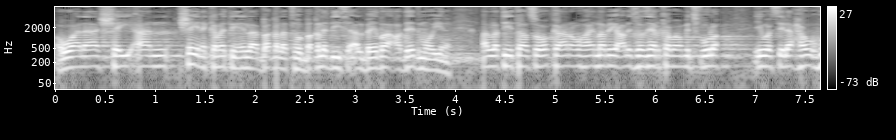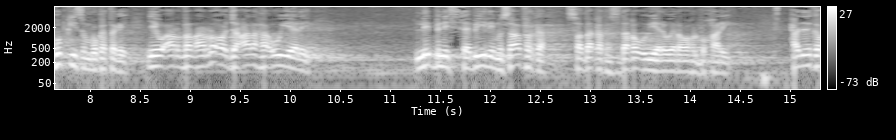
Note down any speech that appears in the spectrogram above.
walaa shayan shayna kama tegin ilaa baqlatahu baqladiisa albaydaa caddeed mooyane allatii taasoo kaana u ahay nabiga alai sl yarkabaha mid fuula iyo wa silaaxahu hubkiisan buu ka tagay iyo ardan arro oo jacalaha uu yeelay libni sabiili musaafirka sadaqatan sadaqa uu yeelay rawahu lbukhaariy xadiidka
